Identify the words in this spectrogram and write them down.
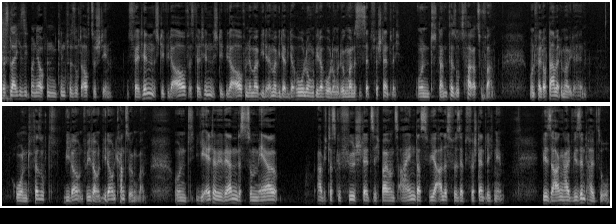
das gleiche sieht man ja auch, wenn ein Kind versucht aufzustehen. Es fällt hin, es steht wieder auf, es fällt hin, es steht wieder auf und immer wieder, immer wieder Wiederholung, Wiederholung. Und irgendwann ist es selbstverständlich. Und dann versucht es Fahrrad zu fahren. Und fällt auch damit immer wieder hin und versucht wieder und wieder und wieder und kann es irgendwann. Und je älter wir werden, desto mehr habe ich das Gefühl, stellt sich bei uns ein, dass wir alles für selbstverständlich nehmen. Wir sagen halt, wir sind halt so.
